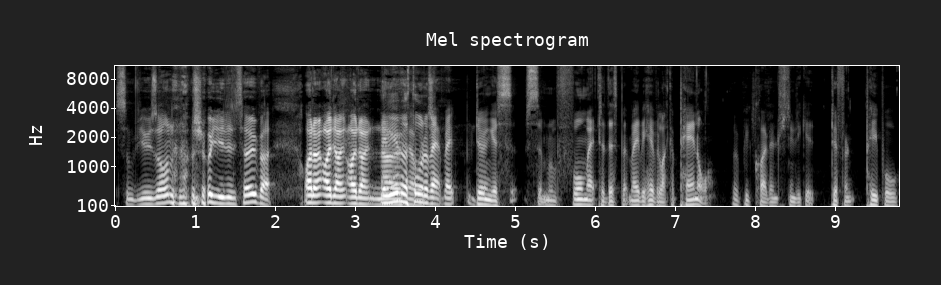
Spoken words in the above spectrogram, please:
some views on, and I'm sure you do too. But I don't, I don't, I don't know. Have you ever thought much- about doing a similar format to this, but maybe have like a panel? It would be quite interesting to get different people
